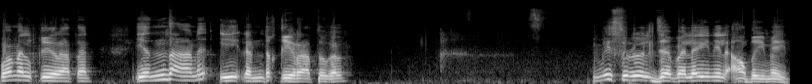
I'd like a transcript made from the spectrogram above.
വമൽ ഖീറാത്താൻ? എന്താണ് ഈ രണ്ട് ഖീറാത്തുകൾ? മിസുലുൽ ജബലൈനിൽ അതിമൈൻ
